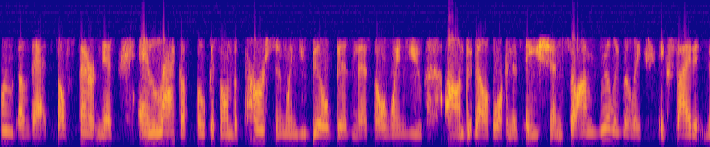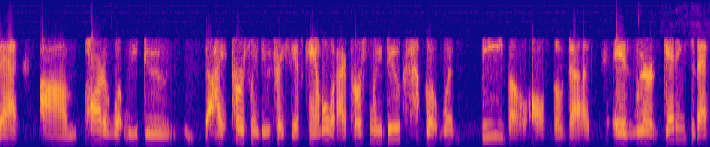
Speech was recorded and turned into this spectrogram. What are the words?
fruit of that self-centeredness and lack of focus on the person when you build business or when you um, develop organizations. So I'm really, really excited that um, part of what we do, I personally do, Traci S. Campbell, what I personally do, but what BIBO also does is we're getting to that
